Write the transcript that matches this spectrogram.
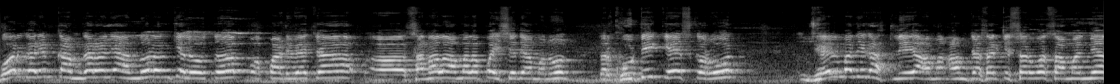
गोरगरीब कामगारांनी आंदोलन केलं होतं. प- पाडव्याच्या सणाला आम्हाला पैसे द्या म्हणून. तर खोटी केस करून जेलमध्ये घातली. आम आमच्यासारखी सर्वसामान्य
